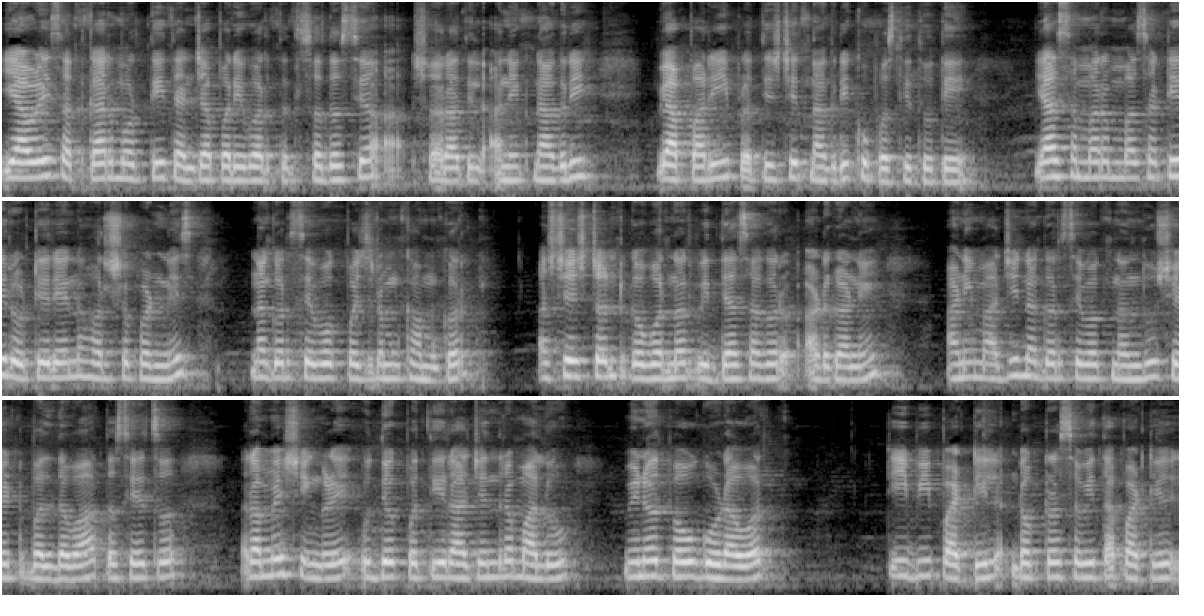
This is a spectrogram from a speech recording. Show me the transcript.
यावेळी सत्कार मूर्ती त्यांच्या परिवर्तन सदस्य शहरातील अनेक नागरिक व्यापारी प्रतिष्ठित नागरिक उपस्थित होते. या समारंभासाठी रोटेरियन हर्ष फडणीस नगरसेवक बजरंग खामकर असिस्टंट गव्हर्नर विद्यासागर अडगाणे आणि माजी नगरसेवक नंदू शेठ बलदवा तसेच रमेश इंगळे उद्योगपती Rajendra Malu Vinodbhau Ghodawat T B Patil doctor Savita Patil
